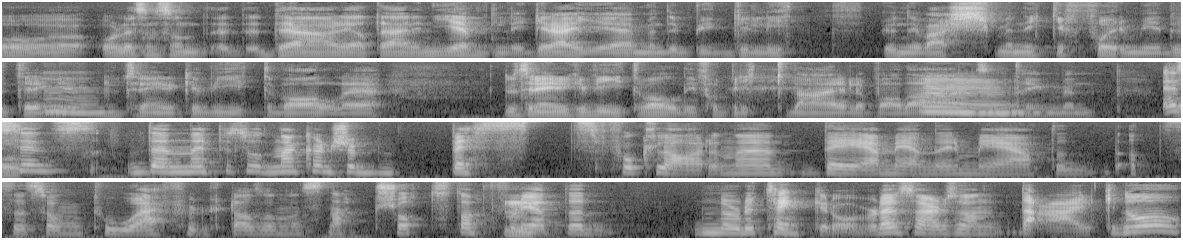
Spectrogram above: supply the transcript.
Og, og liksom sånn Det er det at det er en jevnlig greie, men det bygger litt univers, men ikke for mye. Du trenger, du trenger ikke vite hva alle Du trenger ikke vite hva alle de fabrikkene er, eller hva det er. Mm. ting, men, Jeg syns den episoden er kanskje best forklarende det jeg mener med at, at sesong to er fullt av sånne snapshots. Da. Fordi at det, når du tenker over det, så er det sånn Det er ikke noe,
